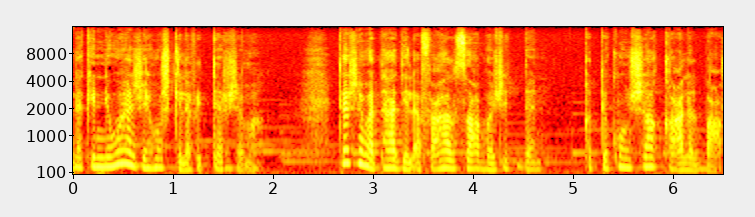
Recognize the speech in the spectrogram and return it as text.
لكن نواجه مشكلة في الترجمة. ترجمة هذه الأفعال صعبة جدا قد تكون شاقة على البعض.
